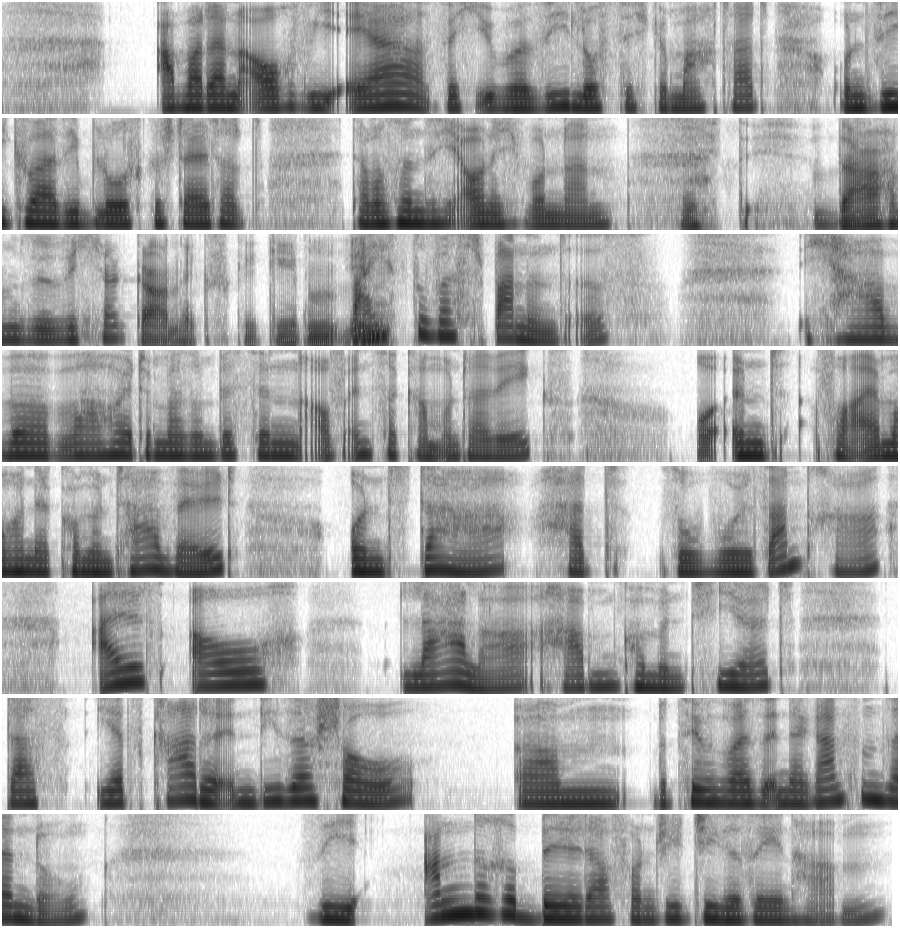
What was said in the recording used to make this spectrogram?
Aber dann auch, wie er sich über sie lustig gemacht hat und sie quasi bloßgestellt hat, da muss man sich auch nicht wundern. Richtig. Da haben sie sich ja gar nichts gegeben. Weißt du, was spannend ist? Ich habe, war heute mal so ein bisschen auf Instagram unterwegs und vor allem auch in der Kommentarwelt. Und da hat sowohl Sandra als auch Lala haben kommentiert, dass jetzt gerade in dieser Show, ähm, beziehungsweise in der ganzen Sendung, sie andere Bilder von Gigi gesehen haben,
